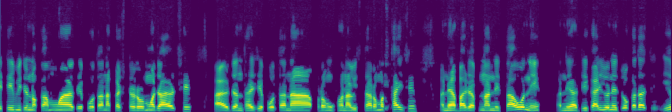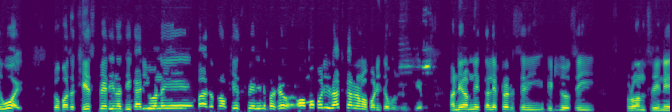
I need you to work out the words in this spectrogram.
એક્ટિવિટીનો કામમાં જે પોતાના કસ્ટરોમાં જ આવ્યો છે, આયોજન થાય છે, પોતાના પ્રમુખોના વિસ્તારોમાં જ થાય છે, અને આ ભાજપના નેતાઓને અને અધિકારીઓને જો કદાચ એ હોય, તો પછી ખેસ પહેરીને અધિકારીઓને, ભાજપનો ખેસ પહેરીને પછી આમાં પડી, રાજકારણમાં પડી જવું જોઈએ. અને અમને કલેક્ટરશ્રી ડીડીઓશ્રી શ્રીને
